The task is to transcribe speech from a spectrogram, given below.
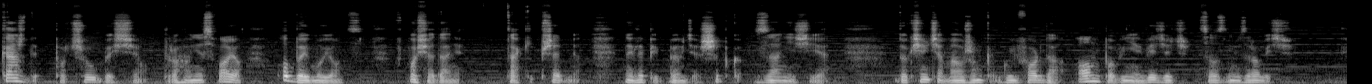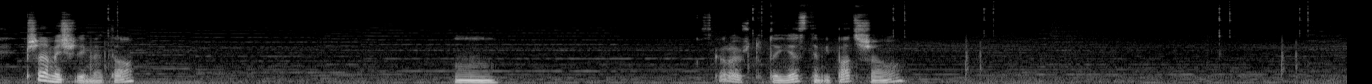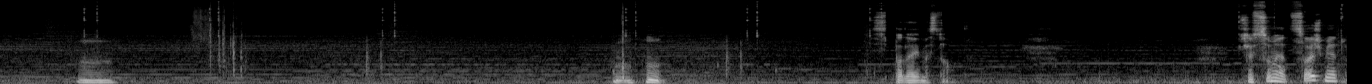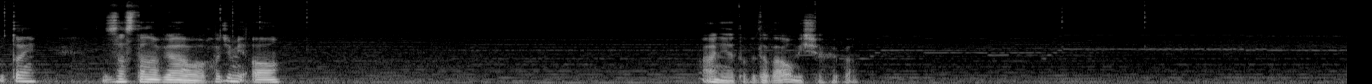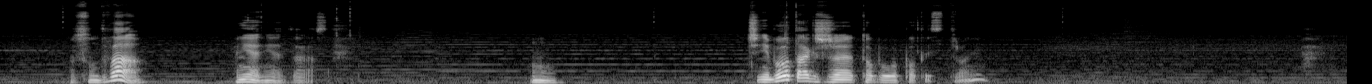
Każdy poczułby się trochę nieswojo, obejmując w posiadanie taki przedmiot. Najlepiej będzie szybko zanieść je do księcia małżonka Guilforda. On powinien wiedzieć, co z nim zrobić. Przemyślimy to. Hmm. Skoro już tutaj jestem i patrzę. Hmm. Mhm. Spadajmy stąd. W sumie coś mnie tutaj zastanawiało. Chodzi mi o... A nie, to wydawało mi się chyba. To są dwa. Nie, nie, zaraz. Hmm. Czy nie było tak, że to było po tej stronie?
